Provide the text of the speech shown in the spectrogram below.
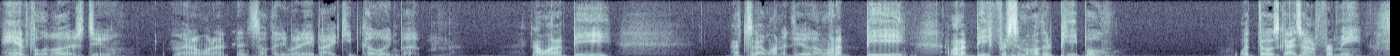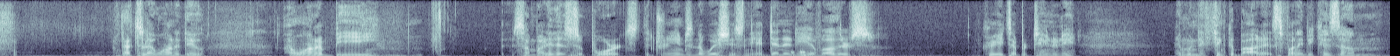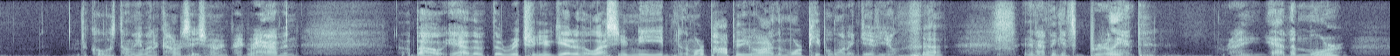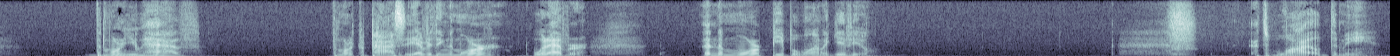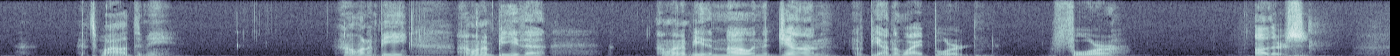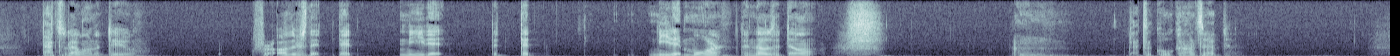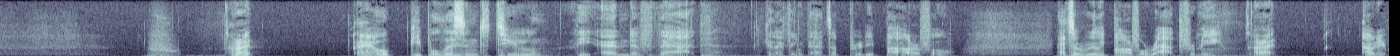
Handful of others too. I don't want to insult anybody, but I keep going. But I want to be. That's what I want to do. I want to be. I want to be for some other people. What those guys are for me. That's what I want to do. I want to be somebody that supports the dreams and the wishes and the identity of others. Creates opportunity. And when they think about it, it's funny because um, Nicole was telling me about a conversation her and Greg were having about yeah, the the richer you get or the less you need, the more popular you are, the more people want to give you. and I think it's brilliant, right? Yeah, the more the more you have, the more capacity, everything, the more whatever, then the more people want to give you. It's wild to me. It's wild to me. I want to be, I want to be the, I want to be the Mo and the John of Beyond the Whiteboard for others. That's what I want to do for others that that need it, that that need it more than those that don't. Hmm. That's a cool concept. All right. I hope people listened to the end of that because I think that's a pretty powerful, that's a really powerful rap for me. All right, out here.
